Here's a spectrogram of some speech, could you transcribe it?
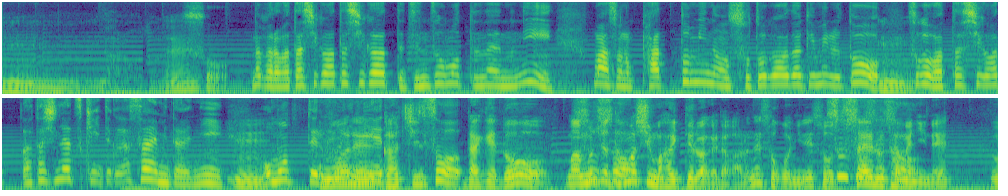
うん。なるね。そう。だから私が私がって全然思ってないのにまあそのパッと見の外側だけ見ると、うん。すごい私が私のやつ聞いてくださいみたいにうん。思ってるふうに見えれがちそう。だけどまあもちろん魂も入ってるわけだからねそこにねそう伝えるためにね。う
